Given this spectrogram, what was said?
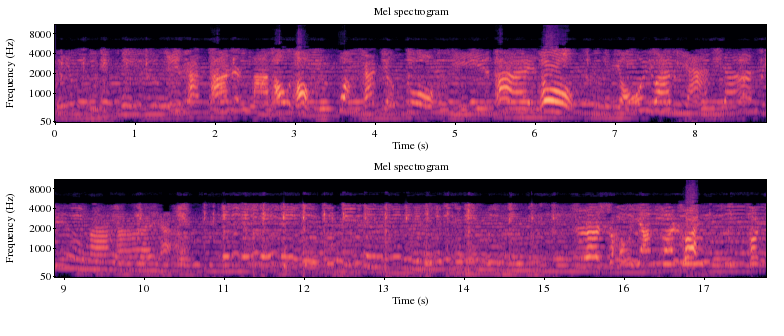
明？你看他人马滔滔，黄天正中一抬头，辽远面前听啊！呀，这时候杨元帅。他全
